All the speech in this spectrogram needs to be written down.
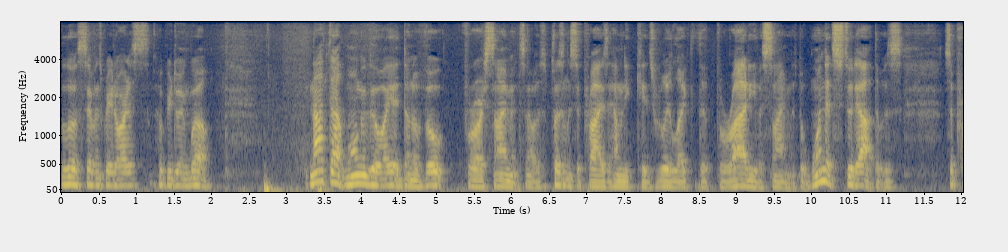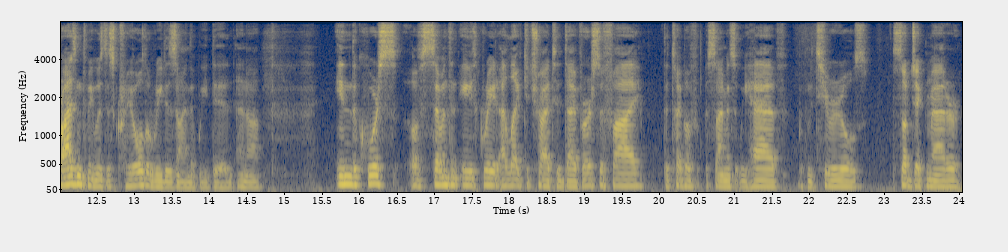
Hello, seventh grade artists. Hope you're doing well. Not that long ago, I had done a vote for our assignments, and I was pleasantly surprised at how many kids really liked the variety of assignments. But one that stood out that was surprising to me was this Crayola redesign that we did. And uh, in the course of seventh and eighth grade, I like to try to diversify the type of assignments that we have with materials, subject matter,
